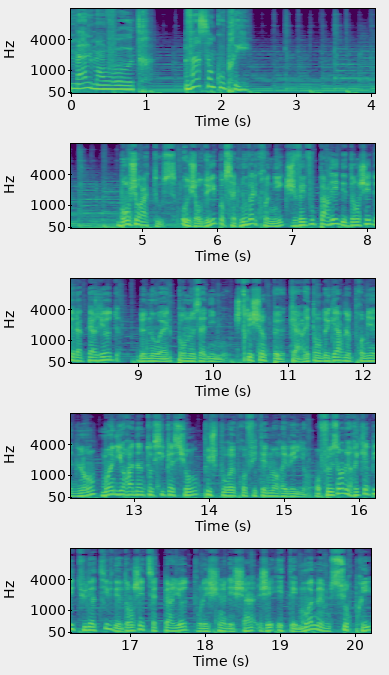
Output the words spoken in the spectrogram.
Animalement vôtre. Vincent Coupry. Bonjour à tous. Aujourd'hui, pour cette nouvelle chronique, je vais vous parler des dangers de la période de Noël pour nos animaux. Je triche un peu, car étant de garde le premier de l'an, moins il y aura d'intoxication, plus je pourrai profiter de mon réveillon. En faisant le récapitulatif des dangers de cette période pour les chiens et les chats, j'ai été moi-même surpris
